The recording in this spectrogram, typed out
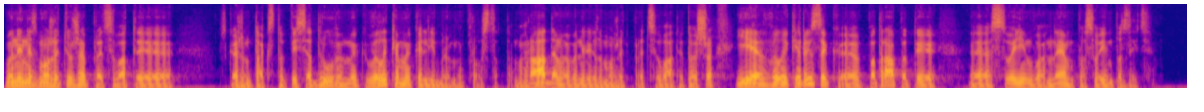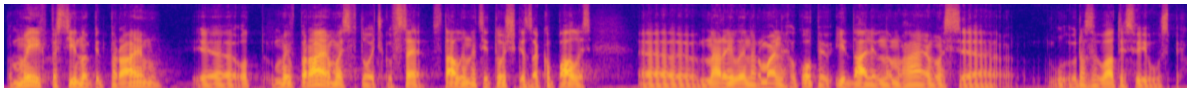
вони не зможуть вже працювати, скажімо так, 152-ми, великими калібрами, просто там градами вони не зможуть працювати. Тому що є великий ризик е, потрапити е, своїм вогнем по своїм позиціям. Ми їх постійно підпираємо. Е, От ми впираємось в точку, все, стали на ці точки, закопались, е, нарили нормальних окопів і далі намагаємось е, розвивати свій успіх.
